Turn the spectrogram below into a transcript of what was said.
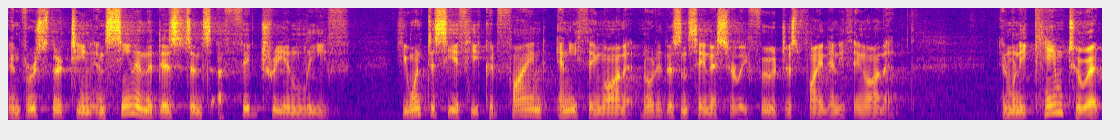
In verse 13, and seen in the distance a fig tree in leaf, he went to see if he could find anything on it. Note it doesn't say necessarily food, just find anything on it. And when he came to it,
